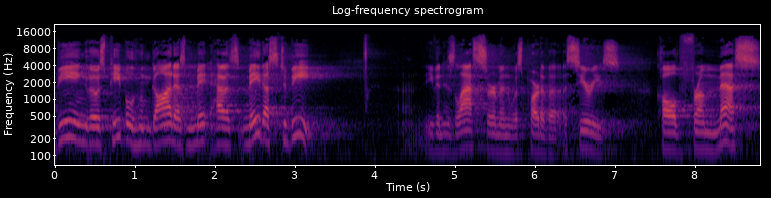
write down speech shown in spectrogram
being those people whom God has, ma- has made us to be. Even his last sermon was part of a, a series called From Mess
